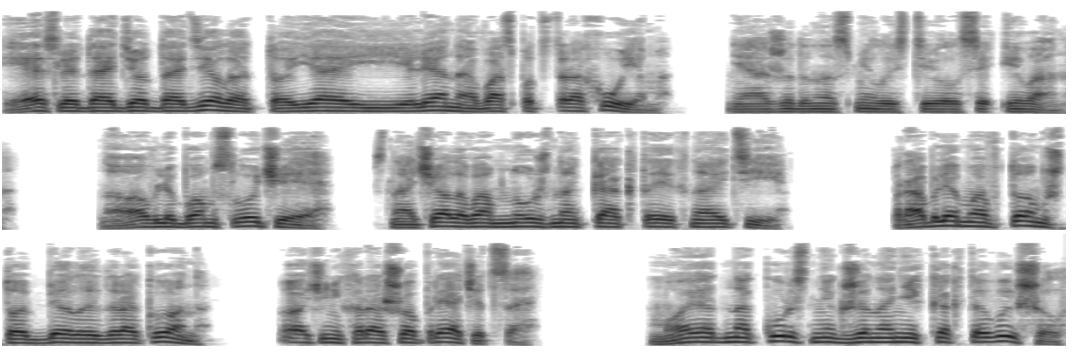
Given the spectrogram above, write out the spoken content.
Если дойдет до дела, то я и Елена вас подстрахуем», — неожиданно смилостивился Иван. «Но в любом случае, сначала вам нужно как-то их найти. Проблема в том, что белый дракон очень хорошо прячется. Мой однокурсник же на них как-то вышел,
